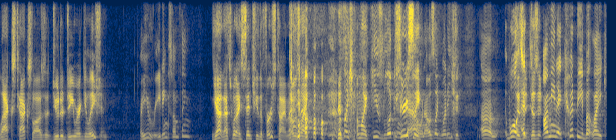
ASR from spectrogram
lax tax laws due to deregulation. are you reading something? Yeah, that's what I sent you the first time. I was like, I was like, I'm like, he's looking seriously, down. I was like, what do you? um, well, does it- it- does it- I mean, it could be, but like,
